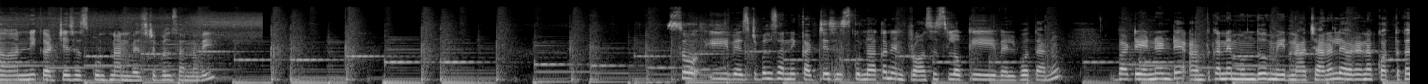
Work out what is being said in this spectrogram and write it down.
అన్నీ కట్ చేసేసుకుంటున్నాను వెజిటబుల్స్ అన్నవి. సో ఈ వెజిటబుల్స్ అన్నీ కట్ చేసేసుకున్నాక నేను ప్రాసెస్లోకి వెళ్ళిపోతాను. బట్ ఏంటంటే అంతకనే ముందు మీరు నా ఛానల్ ఎవరైనా కొత్తగా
